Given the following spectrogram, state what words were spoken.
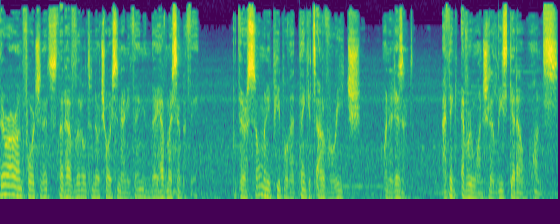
There are unfortunates that have little to no choice in anything, and they have my sympathy. But there are so many people that think it's out of reach when it isn't. I think everyone should at least get out once.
